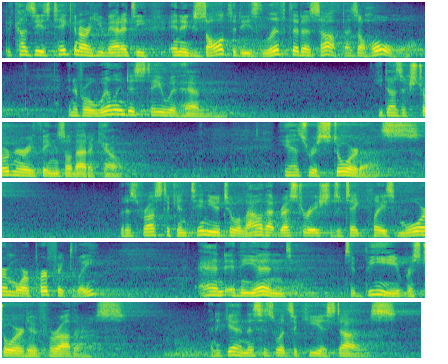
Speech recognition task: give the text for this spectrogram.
Because he has taken our humanity and exalted, he's lifted us up as a whole. And if we're willing to stay with him, he does extraordinary things on that account. He has restored us. But it's for us to continue to allow that restoration to take place more and more perfectly, and in the end, to be restorative for others. And again, this is what Zacchaeus does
